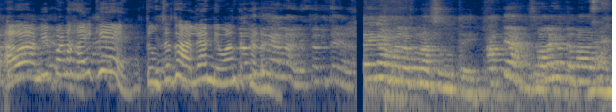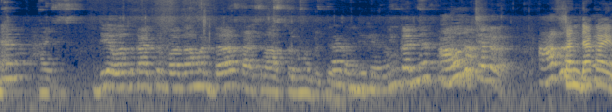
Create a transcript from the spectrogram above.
अहो आम्ही पण हाय की. तुमचं झालं निवांत खाणं आम्हाला पण असं होतंय. आत्या झालं का ते बाबा? देवाचं काय तर बघा म्हणतं काय तर असं म्हणतं मी कन्या- आहो ना त्याला. आज संध्याकाळी.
